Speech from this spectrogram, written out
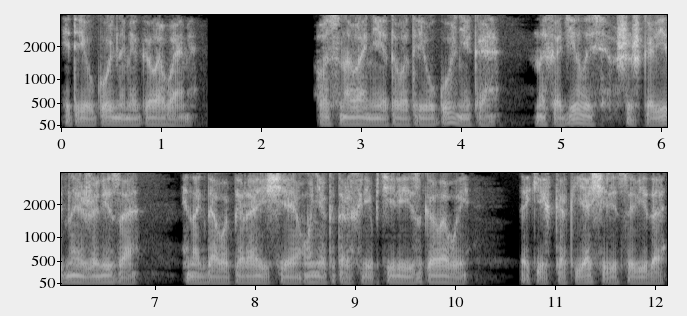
и треугольными головами. В основании этого треугольника находилась шишковидная железа, иногда выпирающая у некоторых рептилий из головы, таких как ящерица вида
